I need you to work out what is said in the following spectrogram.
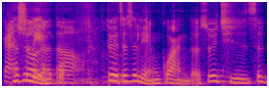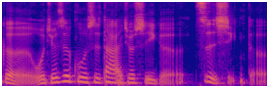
它是连贯，对，这是连贯的。所以其实这个，我觉得这个故事大概就是一个自省的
